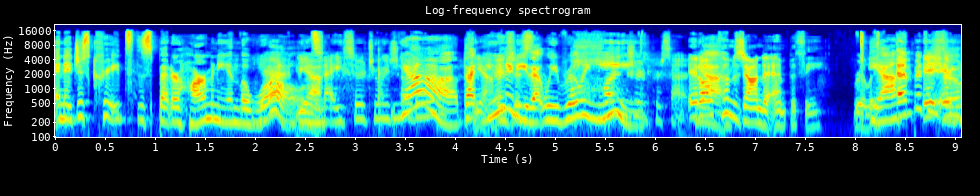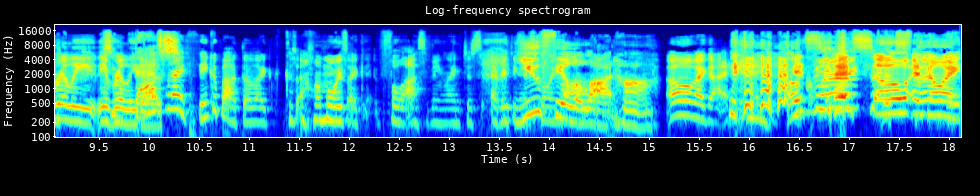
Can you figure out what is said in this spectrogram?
and it just creates this better harmony in the yeah, world. be Yeah. nicer to each Yeah, other. that Yeah. It's unity that we really need. Hundred percent. It Yeah. all comes down to empathy, really. Yeah. Empathy. It, it really, it See, really that's does. That's what I think about though, like because I'm always like philosophing, like just everything. that's you going feel a lot, huh? Oh my god, it's, it's so annoying.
